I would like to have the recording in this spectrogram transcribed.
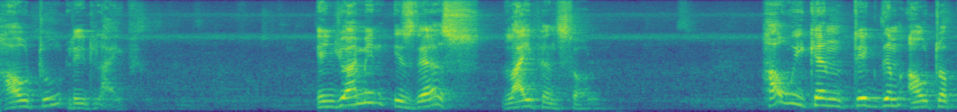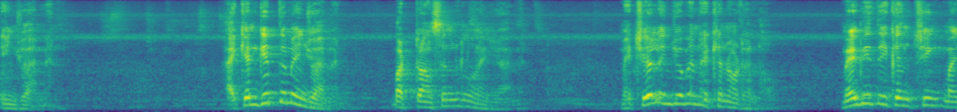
how to lead life. Enjoyment is their life and soul. How we can take them out of enjoyment? I can give them enjoyment, but transcendental enjoyment. Material enjoyment I cannot allow. Maybe they can think my,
